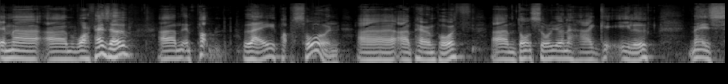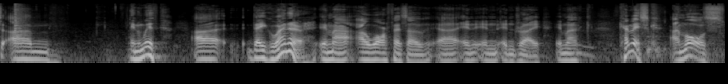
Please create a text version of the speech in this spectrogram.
yma e um, warfezo, um, yn pop lay pop sorn uh, uh, Perranporth um, don't sorion hag ilu mes um, in with uh, de gwener ima a warfezo uh, in in in dre ima chemisk a mors.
